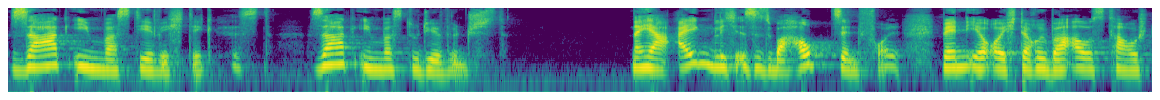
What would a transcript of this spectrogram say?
Sag ihm, was dir wichtig ist. Sag ihm, was du dir wünschst. Naja, eigentlich ist es überhaupt sinnvoll, wenn ihr euch darüber austauscht,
